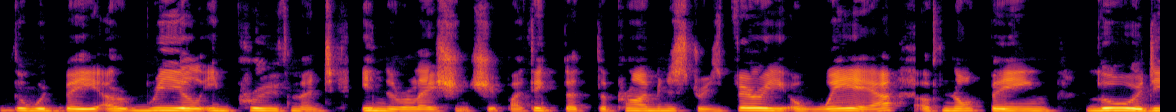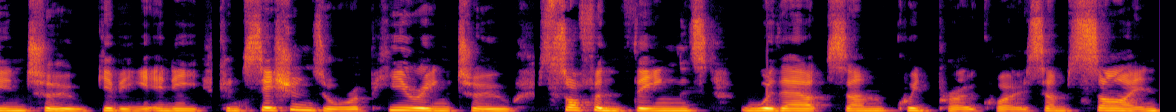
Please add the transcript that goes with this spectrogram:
there would be a real improvement in the relationship. I think that the Prime Minister is very aware of not being lured into giving any concessions or appearing to soften things without some quid pro quo, some sign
